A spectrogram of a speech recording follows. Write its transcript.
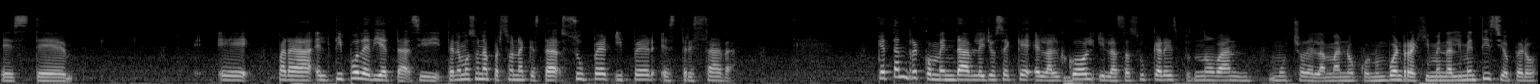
este, eh, para el tipo de dieta, si tenemos una persona que está súper, hiper estresada, ¿Qué tan recomendable? Yo sé que el alcohol y las azúcares pues no van mucho de la mano con un buen régimen alimenticio, pero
